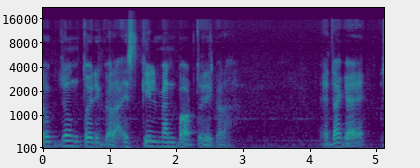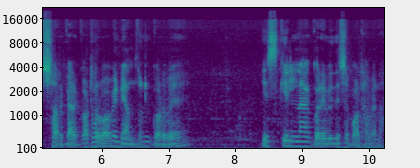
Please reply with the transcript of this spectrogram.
লোকজন তৈরি করা, স্কিল ম্যান পাওয়ার তৈরি করা, এটাকে সরকার কঠোরভাবে নিয়ন্ত্রণ করবে। স্কিল না করে বিদেশে পাঠাবে না।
